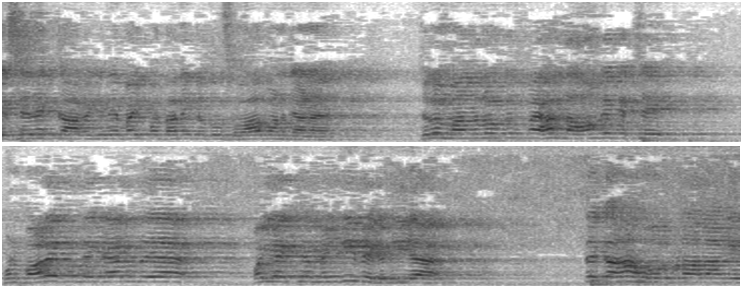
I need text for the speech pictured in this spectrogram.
ਕਿਸੇ ਦੇ ਕਾਗਜ਼ ਨੇ ਬਾਈ ਪਤਾ ਨਹੀਂ ਕਦੋਂ ਸਵਾਹ ਬਣ ਜਾਣਾ। ਚਲੋ ਮੰਨ ਲਓ ਕਿ ਪੈਸਾ ਲਾਓਗੇ ਕਿੱਥੇ ਹੁਣ ਬਾਹਲੇ ਬੰਦੇ ਕਹਿ ਦਿੰਦੇ ਆ ਬਾਈ ਇੱਥੇ ਮਹਿੰਗੀ ਵਿਕਦੀ ਆ ਤੇ ਕਹਾਂ ਹੋਰ ਬਣਾ ਲਾਂਗੇ।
